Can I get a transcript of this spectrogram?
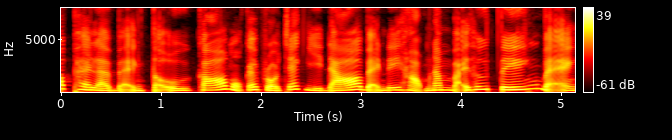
up hay là bạn tự có một cái project gì đó bạn đi học năm bảy thứ tiếng bạn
